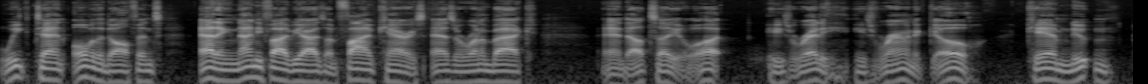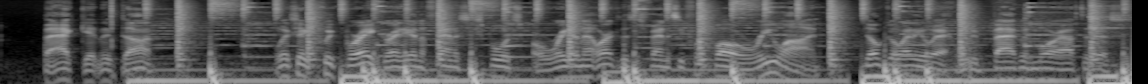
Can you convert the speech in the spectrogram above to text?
Week 10 over the Dolphins, adding 95 yards on five carries as a running back. And I'll tell you what, he's ready. He's raring to go. Cam Newton back getting it done. We'll take a quick break right here in the Fantasy Sports Radio Network. This is Fantasy Football Rewind. Don't go anywhere. We'll be back with more after this.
